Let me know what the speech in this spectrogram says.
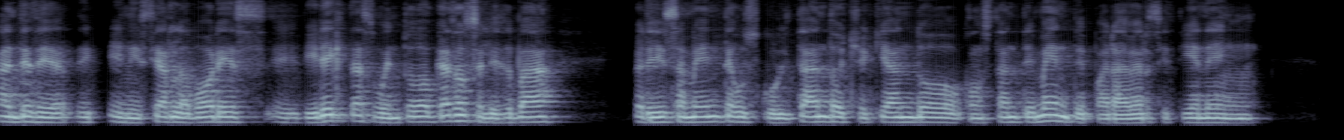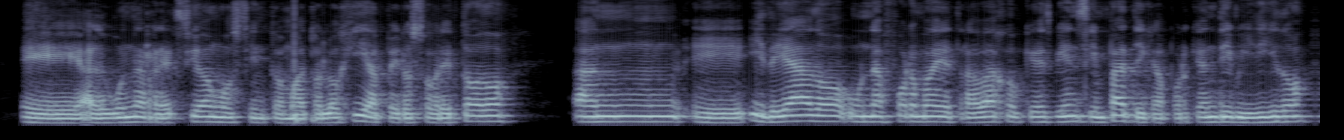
antes de, iniciar labores eh, directas, o en todo caso se les va precisamente auscultando, chequeando constantemente para ver si tienen alguna reacción o sintomatología, pero sobre todo han eh, ideado una forma de trabajo que es bien simpática porque han dividido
